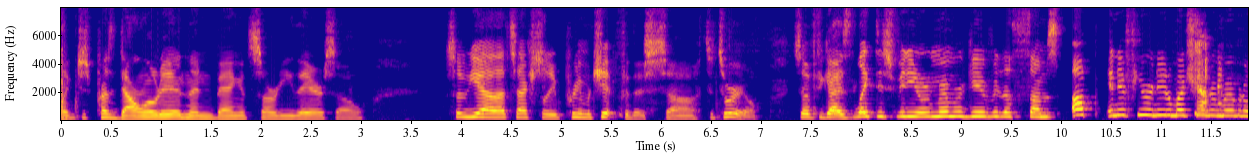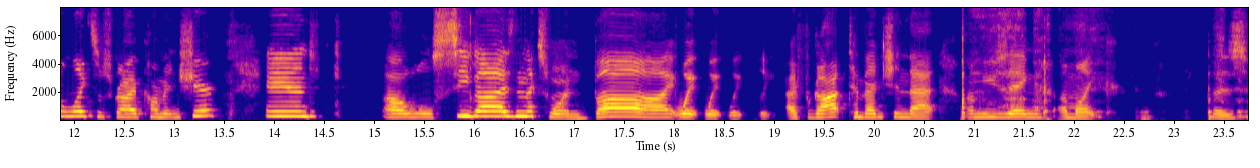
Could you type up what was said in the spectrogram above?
like just press download it, and then bang, it's already there. So so yeah, that's actually pretty much it for this uh, tutorial. So if you guys like this video, remember give it a thumbs up. And if you're new to my channel, remember to like, subscribe, comment, and share. And uh, we'll see you guys in the next one. Bye. Wait, wait, wait, wait. I forgot to mention that I'm using a mic. Because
